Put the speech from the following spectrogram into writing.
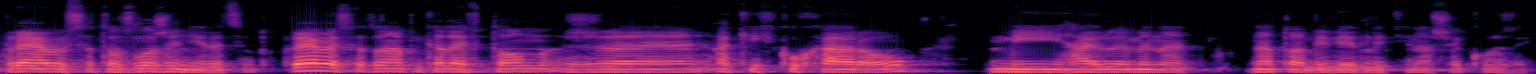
prejavuje sa to v zložení receptu. Prejavuje sa to napríklad aj v tom, že akých kuchárov my hajrujeme na, na to, aby viedli tie naše kurzy.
